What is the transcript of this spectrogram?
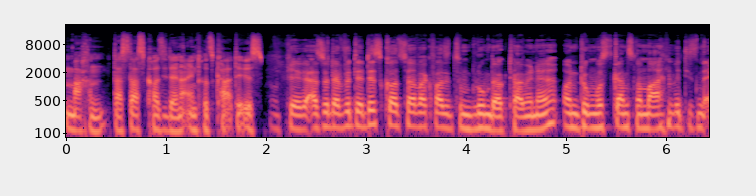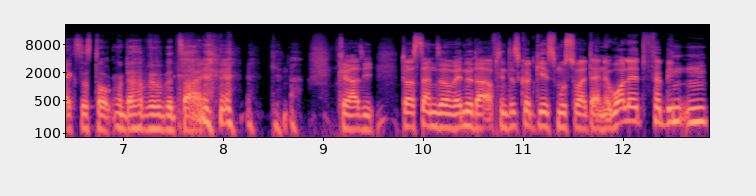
machen, dass das quasi deine Eintrittskarte ist. Okay, also da wird der Discord-Server quasi zum Bloomberg-Terminal und du musst ganz normal mit diesen Access-Token dafür bezahlen. genau, quasi. Du hast dann so, wenn du da auf den Discord gehst, musst du halt deine Wallet verbinden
